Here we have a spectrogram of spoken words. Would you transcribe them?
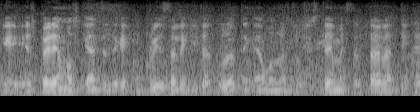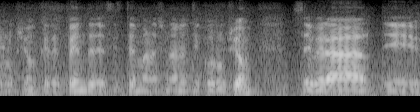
que esperemos que antes de que concluya esta legislatura tengamos nuestro sistema estatal anticorrupción que depende del sistema nacional anticorrupción se verá eh,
